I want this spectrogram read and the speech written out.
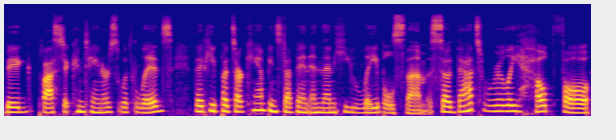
big plastic containers with lids that he puts our camping stuff in and then he labels them. So that's really helpful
